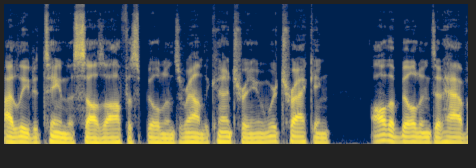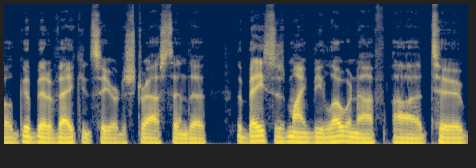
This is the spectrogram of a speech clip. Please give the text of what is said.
I lead a team that sells office buildings around the country, and we're tracking all the buildings that have a good bit of vacancy or distress, and the, the bases might be low enough uh, to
